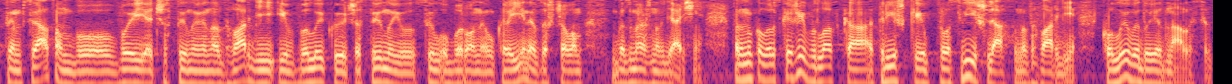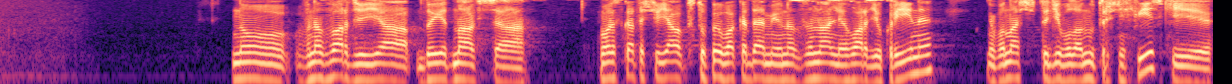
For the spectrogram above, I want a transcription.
цим святом, бо ви є частиною Нацгвардії і великою частиною Сил оборони України, за що вам безмежно вдячні. Пане Миколо, розкажіть, будь ласка, трішки про свій шлях у Нацгвардії, коли ви доєдналися? Ну, в Нацгвардію я доєднався. Можна сказати, що я вступив в Академію Національної гвардії України. Вона ще тоді була внутрішніх військ, і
